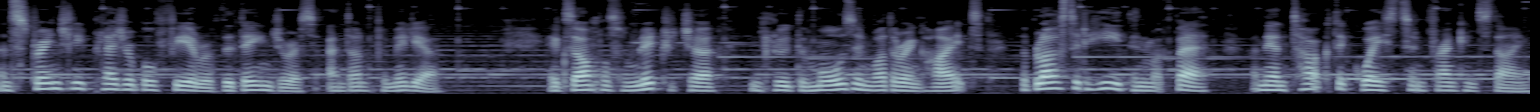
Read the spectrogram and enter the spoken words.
and strangely pleasurable fear of the dangerous and unfamiliar. Examples from literature include the moors in Wuthering Heights, the blasted heath in Macbeth, and the Antarctic wastes in Frankenstein.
